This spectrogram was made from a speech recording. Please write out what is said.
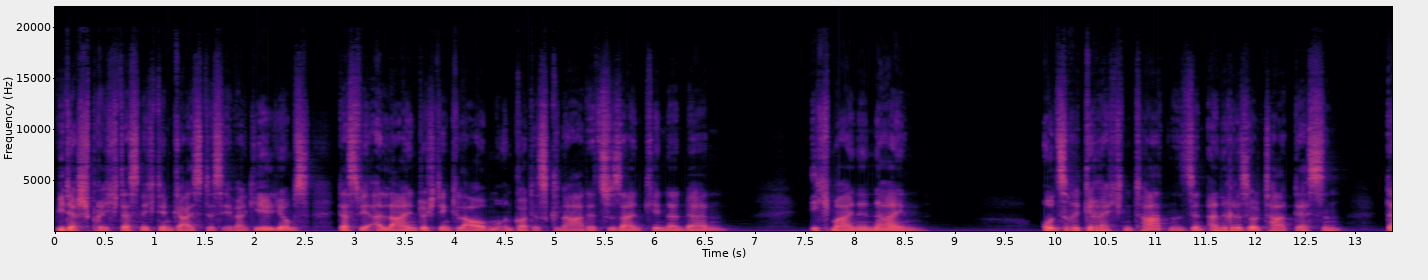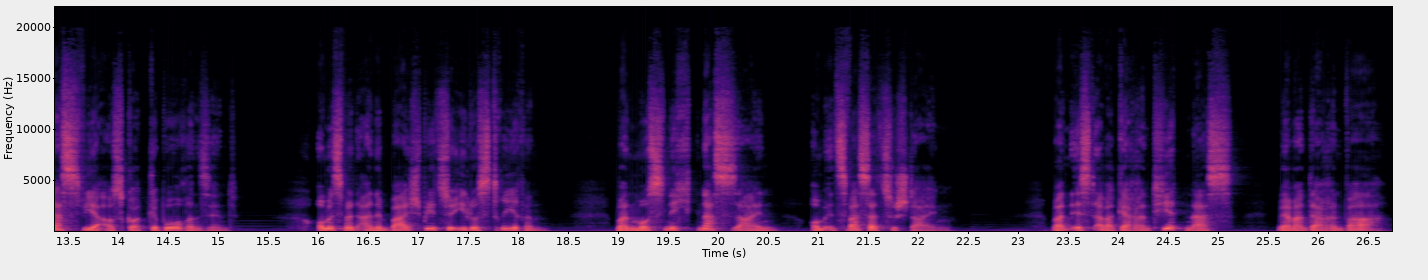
Widerspricht das nicht dem Geist des Evangeliums, dass wir allein durch den Glauben und Gottes Gnade zu seinen Kindern werden? Ich meine nein. Unsere gerechten Taten sind ein Resultat dessen, dass wir aus Gott geboren sind. Um es mit einem Beispiel zu illustrieren, man muss nicht nass sein, um ins Wasser zu steigen. Man ist aber garantiert nass, wenn man darin war.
